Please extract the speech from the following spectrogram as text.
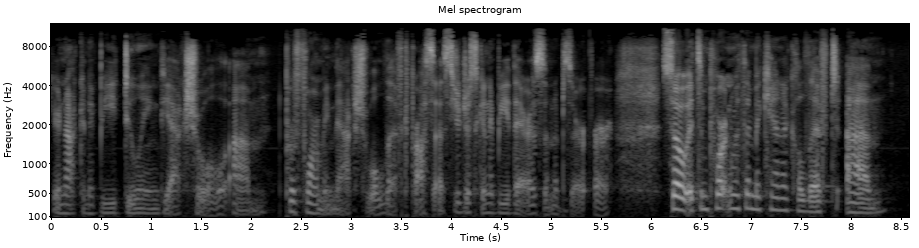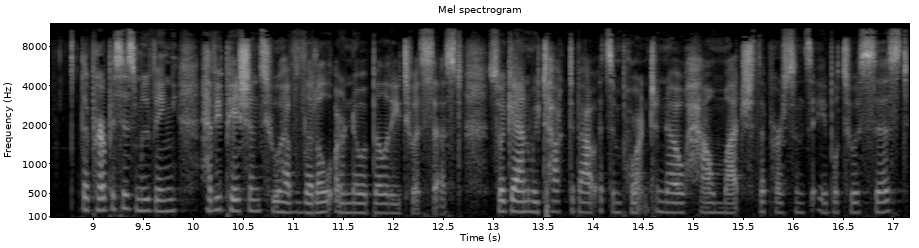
You're not going to be doing the actual um, performing the actual lift process. You're just going to be there as an observer. So it's important with a mechanical lift. Um, the purpose is moving heavy patients who have little or no ability to assist. So again, we talked about it's important to know how much the person's able to assist,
